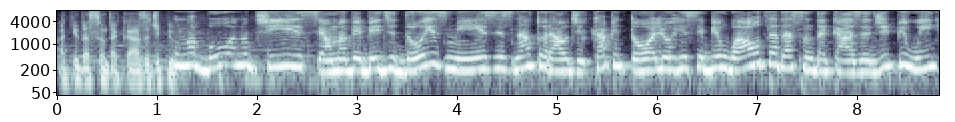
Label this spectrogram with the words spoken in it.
aqui da Santa Casa de Piuí. Uma boa notícia: uma bebê de dois meses, natural de Capitólio, recebeu alta da Santa Casa de Piuí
